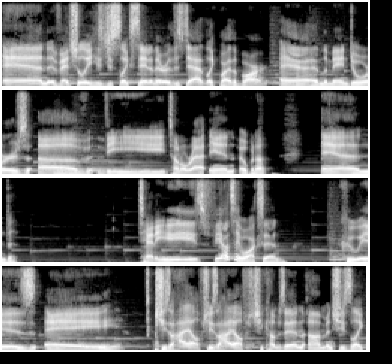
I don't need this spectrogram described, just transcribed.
and eventually he's just like standing there with his dad like by the bar and the main doors of the tunnel rat inn open up and Teddy's fiance walks in, who is a she's a high elf. She's a high elf. She comes in, um, and she's like,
